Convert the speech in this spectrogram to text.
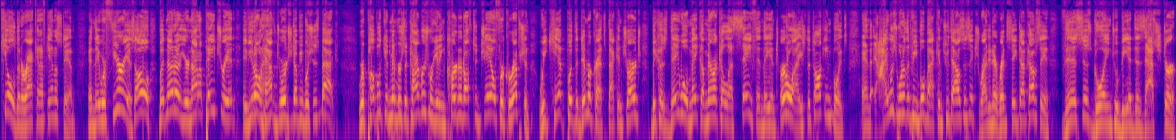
killed in Iraq and Afghanistan. And they were furious. Oh, but no, no, you're not a patriot if you don't have George W. Bush's back. Republican members of Congress were getting carted off to jail for corruption. We can't put the Democrats back in charge because they will make America less safe and they internalize the talking points. And I was one of the people back in 2006 writing at redstate.com saying, this is going to be a disaster.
